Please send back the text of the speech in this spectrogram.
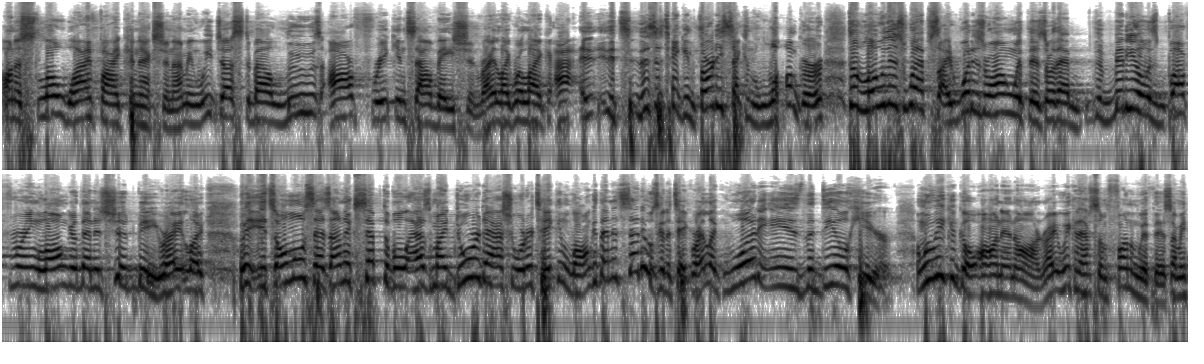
on a slow Wi-Fi connection? I mean, we just about lose our freaking salvation, right? Like, we're like, I, it's this is taking 30 seconds longer to load this website. What is wrong with this? Or that the video is buffering longer than it should be, right? Like, it's almost as unacceptable as my DoorDash order taking longer than it said it was going to take, right? Like, what is the deal here? I mean, we could go on and on, right? We could have some fun with this. I mean,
